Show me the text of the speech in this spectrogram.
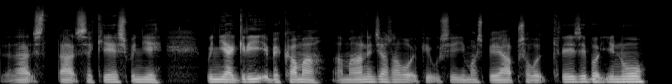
that's that's the case. When you when you agree to become a, a manager, a lot of people say you must be absolute crazy, but you know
